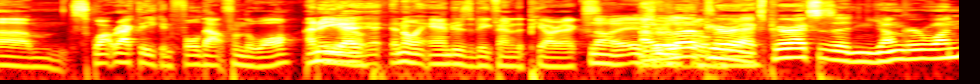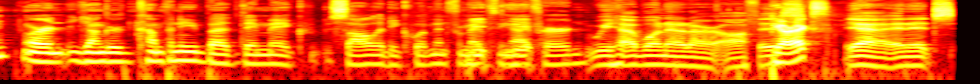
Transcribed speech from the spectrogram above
um, squat rack that you can fold out from the wall. I know you Yeah. guys. I know Andrew's a big fan of the PRX. No, it's I really love cool. PureX. PureX is a younger one or a younger company, but they make solid equipment from Ye- everything yeah. I've heard. We have one at our office. PRX. Yeah, and it's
